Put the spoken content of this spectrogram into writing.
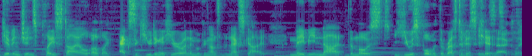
given Jin's playstyle of like executing a hero and then moving on to the next guy, maybe not the most useful with the rest of his kids. Exactly.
